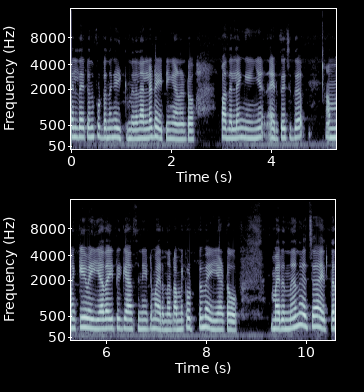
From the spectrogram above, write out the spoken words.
വലുതായിട്ടൊന്നും ഫുഡൊന്നും കഴിക്കുന്നില്ല. നല്ല ഡേറ്റിംഗ് ആണ് കേട്ടോ. അപ്പോൾ അതെല്ലാം കഴിഞ്ഞ് എടുത്ത് വെച്ചത് അമ്മയ്ക്ക് വയ്യാതായിട്ട് ഗ്യാസിനായിട്ട് മരുന്ന് കേട്ടോ അമ്മയ്ക്ക് ഒട്ടും വയ്യ കേട്ടോ. മരുന്ന് എന്ന് വെച്ചാൽ എത്ര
